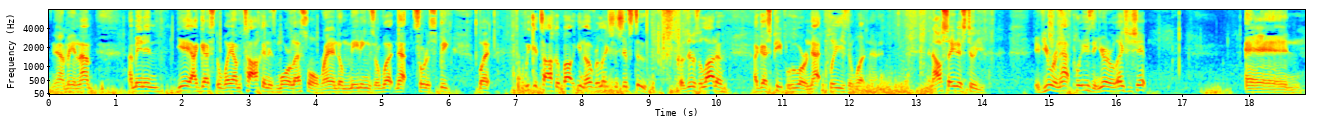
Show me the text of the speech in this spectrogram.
You know what I mean? I'm, I mean, and yeah, I guess the way I'm talking is more or less on random meetings or whatnot, so to speak. But we could talk about, you know, relationships too, because there's a lot of, I guess, people who are not pleased and whatnot. And I'll say this to you: if you are not pleased and you're in a relationship, and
